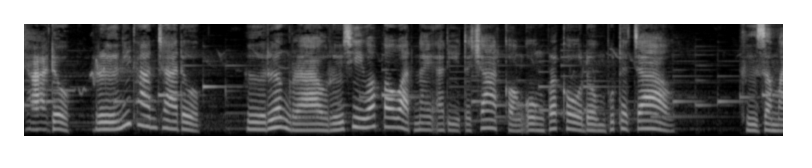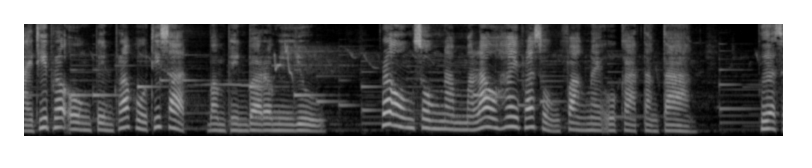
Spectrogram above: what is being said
ชาดก หรือนิทานชาดก คือเรื่องราวหรือชีวประวัติในอดีตชาติขององค์พระโคดมพุทธเจ้า คือสมัยที่พระองค์เป็นพระโพธิสัตว์บำเพ็ญบารมีอยู่ พระองค์ทรงนำมาเล่าให้พระสงฆ์ฟังในโอกาสต่างๆ เพื่อแส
